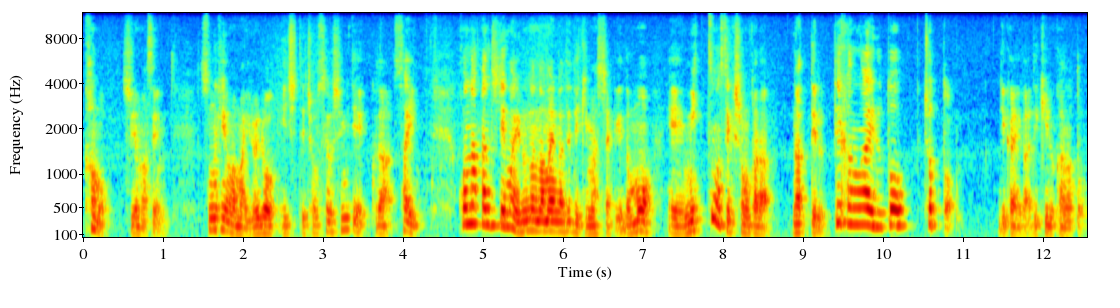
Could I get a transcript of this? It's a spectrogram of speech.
かもしれません。その辺はいろいろいじって調整をしてみてください。こんな感じでいろんな名前が出てきましたけれども、え3つのセクションからなっているって考えると、ちょっと理解ができるかなと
